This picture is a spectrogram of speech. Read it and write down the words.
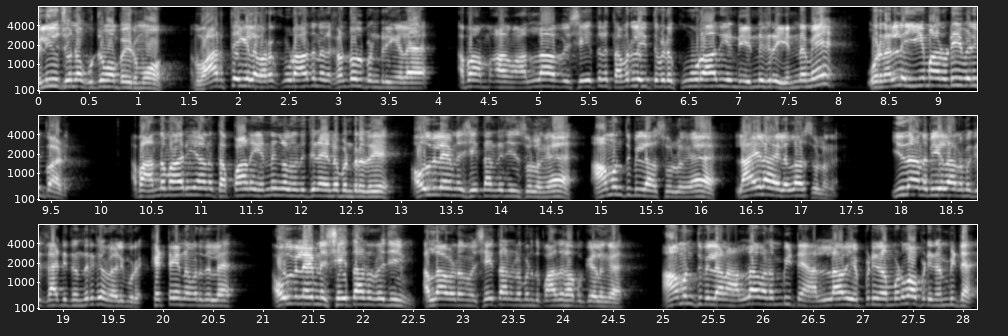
வெளியே சொன்னால் குற்றமாக போயிருமோ? வார்த்தைகளை வரக்கூடாதுன்னு அதை கண்ட்ரோல் பண்ணுறீங்களே அப்போ எல்லா விஷயத்தில் தவறிழைத்து விடக்கூடாது என்று எண்ணுகிற எண்ணமே ஒரு நல்ல ஈமானுடைய வெளிப்பாடு. அப்போ அந்த மாதிரியான தப்பான எண்ணங்கள் வந்துச்சுன்னா என்ன பண்ணுறது அவுதுபில்லாமின சைத்தான் ரஜின்னு சொல்லுங்கள் ஆமந்து பில்லா சொல்லுங்கள் லாயிலா இல்லல்லா சொல்லுங்கள் இதுதான் நபிகளாக நமக்கு காட்டி தந்திருக்கிற வழிமுறை. கெட்ட என்ன வருது இல்லை அவுதுபில்லாமின சைத்தான் ரஜீம். அல்லாவிடம் சைத்தானிடமிருந்து பாதுகாப்பு கேளுங்க. ஆமந்து நான் அல்லாவை நம்பிட்டேன். அல்லாவை எப்படி நம்பணுமோ அப்படி நம்பிட்டேன்.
